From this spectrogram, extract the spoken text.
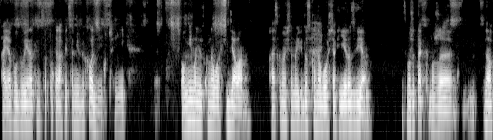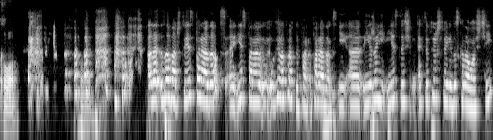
a ja buduję na tym, co potrafię, co mi wychodzi, czyli pomimo niedoskonałości działam, ale skupiam się na moich doskonałościach i je rozwijam. Więc może tak, może naokoło. Ale zobacz, tu jest paradoks, jest para, wielokrotny paradoks i e, jeżeli jesteś, akceptujesz swoje niedoskonałości,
